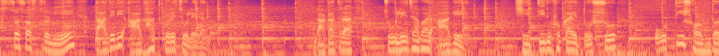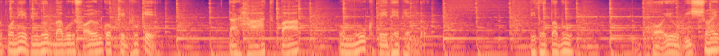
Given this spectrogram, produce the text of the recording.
অস্ত্রশস্ত্র নিয়ে তাদেরই আঘাত করে চলে গেল। ডাকাতরা চলে যাবার আগে সেই দীর্ঘকায় দস্যু অতি সন্তর্পণে বিনোদবাবুর শয়নকক্ষে ঢুকে তার হাত, পা ও মুখ বেঁধে ফেলল। বিনোদবাবু ভয় ও বিস্ময়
